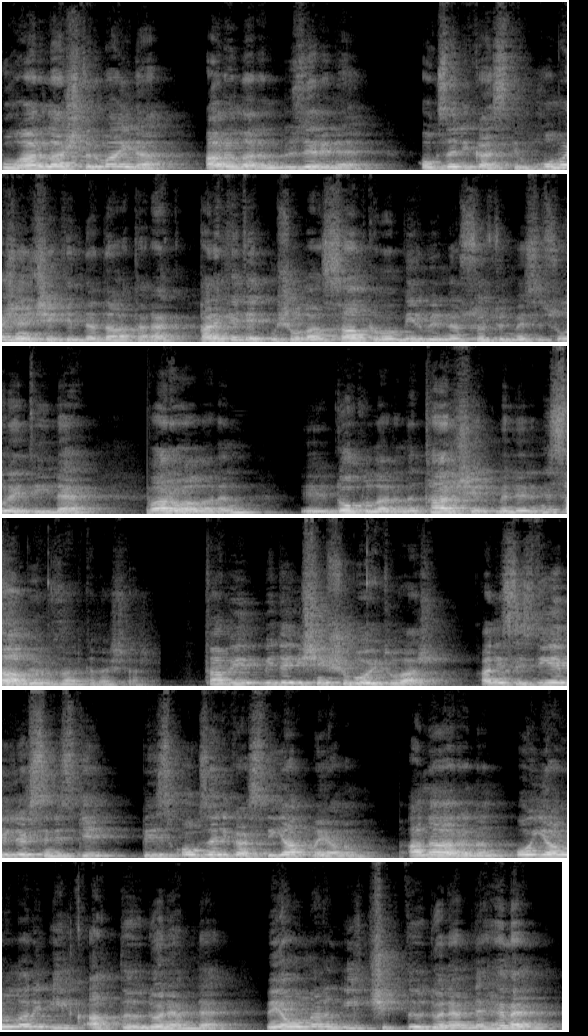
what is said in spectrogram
Buharlaştırmayla arıların üzerine oksalik asiti homojen şekilde dağıtarak hareket etmiş olan salkımın birbirine sürtünmesi suretiyle varoaların e, dokularını tahriş etmelerini sağlıyoruz arkadaşlar. Tabi bir de işin şu boyutu var. Hani siz diyebilirsiniz ki biz oksalik asiti yapmayalım. Ana arının o yavruları ilk attığı dönemde veya onların ilk çıktığı dönemde hemen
